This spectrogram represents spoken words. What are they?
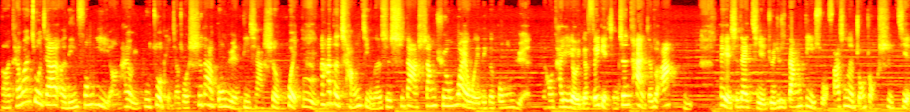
呃，台湾作家呃林峰毅啊，他有一部作品叫做《师大公园地下社会》。嗯，那它的场景呢是师大商圈外围的一个公园，然后他也有一个非典型侦探叫做阿虎，他也是在解决就是当地所发生的种种事件。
